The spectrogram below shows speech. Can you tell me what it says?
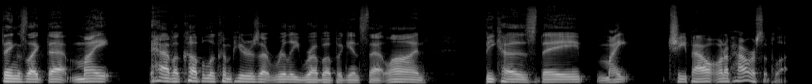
things like that might have a couple of computers that really rub up against that line because they might cheap out on a power supply.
